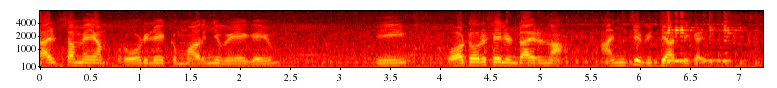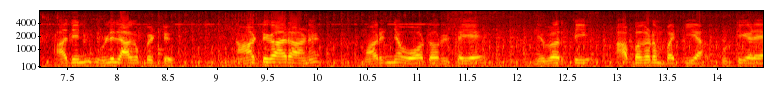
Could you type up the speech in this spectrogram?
തത്സമയം റോഡിലേക്ക് മറിഞ്ഞു വീഴുകയും ഈ ഓട്ടോറിക്ഷയിലുണ്ടായിരുന്ന അഞ്ച് വിദ്യാർത്ഥികൾ അതിന് ഉള്ളിലകപ്പെട്ട് നാട്ടുകാരാണ് മറിഞ്ഞ ഓട്ടോറിക്ഷയെ നിവർത്തി അപകടം പറ്റിയ കുട്ടികളെ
